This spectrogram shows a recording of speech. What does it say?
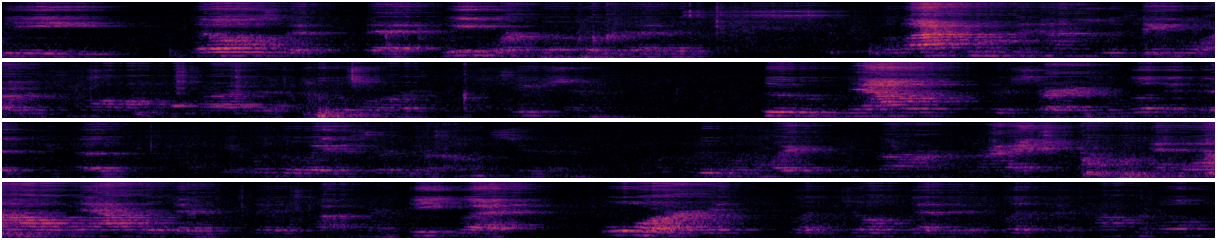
the, those that, that we work with, are the, the last ones that come to the table are the small, private, arts institutions, who now they're starting to look at this because it was a way to serve their own students who went away for the summer, right? And now, now that they're, they're gotten their feet wet, or it's what Joel said, that it's what they're comfortable,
